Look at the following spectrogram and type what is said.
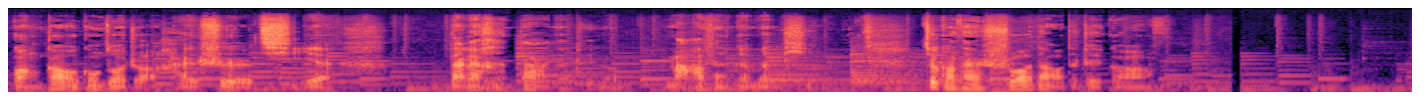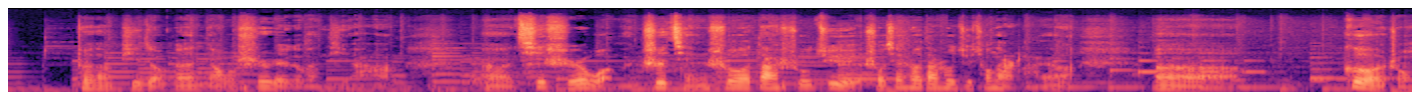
广告工作者还是企业，带来很大的这个麻烦跟问题。就刚才说到的这个。说到啤酒跟尿不湿这个问题哈，呃，其实我们之前说大数据，首先说大数据从哪儿来啊？呃，各种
